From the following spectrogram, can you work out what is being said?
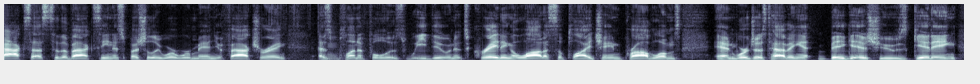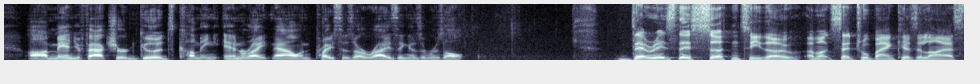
access to the vaccine, especially where we're manufacturing as mm. plentiful as we do, and it's creating a lot of supply chain problems. And we're just having big issues getting uh, manufactured goods coming in right now, and prices are rising as a result. There is this certainty, though, amongst central bankers, Elias,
